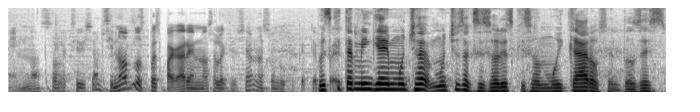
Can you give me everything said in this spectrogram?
en una sola exhibición. Si no los puedes pagar en una sola exhibición, no es un lujo que te pues que también ya hay mucha, muchos accesorios que son muy caros. Entonces,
